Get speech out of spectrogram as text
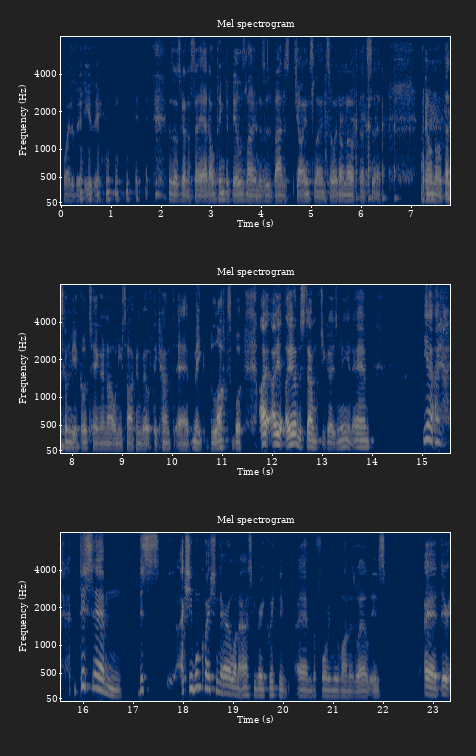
quite a bit either. As I was going to say, I don't think the Bills line is as bad as the Giants line. So I don't know if that's. Uh, I don't know if that's going to be a good thing or not when you're talking about if they can't uh, make blocks. But I, I, I understand what you guys mean. Um, yeah, I, this um this actually one question there I want to ask you very quickly um before we move on as well is uh there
